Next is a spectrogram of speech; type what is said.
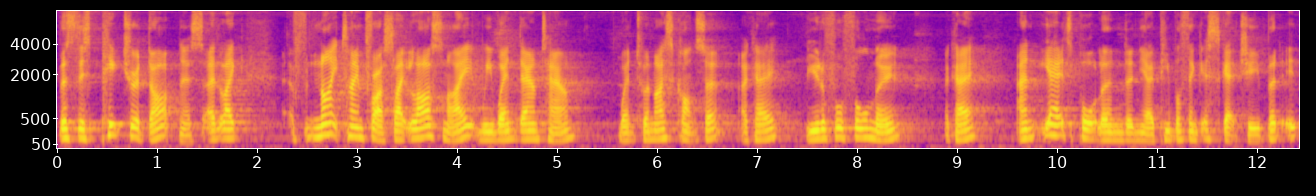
There's this picture of darkness. Uh, like nighttime for us, like last night, we went downtown, went to a nice concert, okay? Beautiful full moon, okay? And yeah, it's Portland, and yeah, people think it's sketchy, but it,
